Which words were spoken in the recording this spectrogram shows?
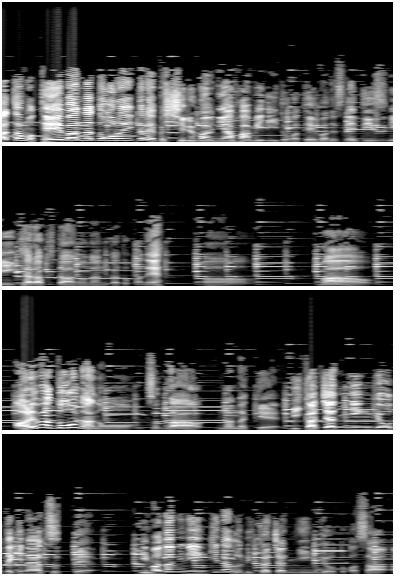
あとはもう定番なところで言ったらやっぱシルバニアファミリーとか定番ですね。ディズニーキャラクターのなんかとかね。ああまあ、あれはどうなの？そさ、なんだっけ、リカちゃん人形的なやつって、未だに人気なの？リカちゃん人形とかさ。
